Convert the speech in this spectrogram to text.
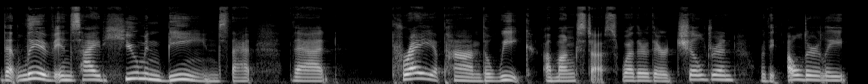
that live inside human beings that, that prey upon the weak amongst us, whether they're children or the elderly,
